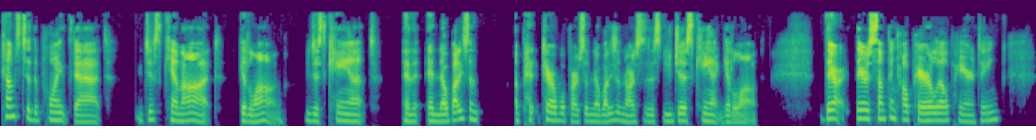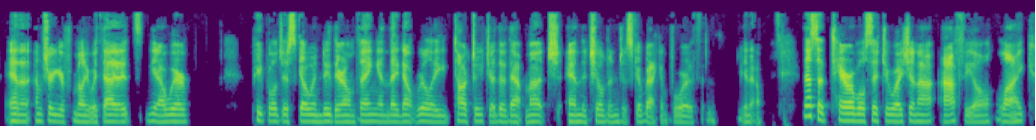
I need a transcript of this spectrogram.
comes to the point that you just cannot get along, you just can't, and, and nobody's a, a p- terrible person. Nobody's a narcissist. You just can't get along. There, there's something called parallel parenting. And I'm sure you're familiar with that. It's, you know, where people just go and do their own thing and they don't really talk to each other that much. And the children just go back and forth. And, you know, that's a terrible situation. I, I feel like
